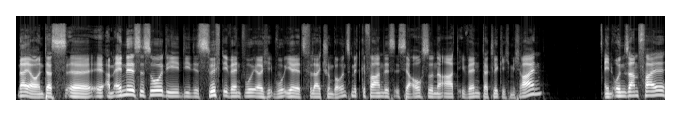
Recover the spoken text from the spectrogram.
Naja, und das äh, am Ende ist es so, die, die, das Swift-Event, wo ihr, wo ihr jetzt vielleicht schon bei uns mitgefahren ist, ist ja auch so eine Art Event, da klicke ich mich rein. In unserem Fall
